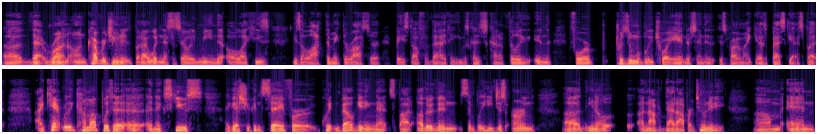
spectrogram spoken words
uh, that run on coverage units, but I wouldn't necessarily mean that oh, like he's he's a lock to make the roster based off of that. I think he was kind of just kind of filling in for presumably Troy Anderson is, is probably my guess, best guess. But I can't really come up with a, a, an excuse, I guess you can say, for Quinton Bell getting that spot, other than simply he just earned, uh, you know, an op- that opportunity. Um, and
